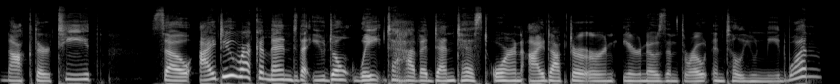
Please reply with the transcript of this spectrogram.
knock their teeth. So I do recommend that you don't wait to have a dentist or an eye doctor or an ear, nose, and throat until you need one,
